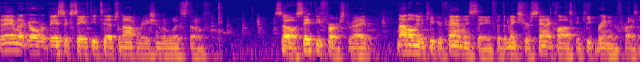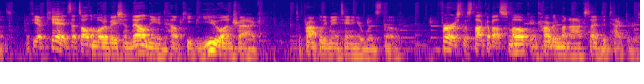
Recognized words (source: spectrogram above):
Today I'm going to go over basic safety tips and operation of a wood stove. So safety first, right? Not only to keep your family safe, but to make sure Santa Claus can keep bringing the presents. If you have kids, that's all the motivation they'll need to help keep you on track to properly maintaining your wood stove. First, let's talk about smoke and carbon monoxide detectors.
